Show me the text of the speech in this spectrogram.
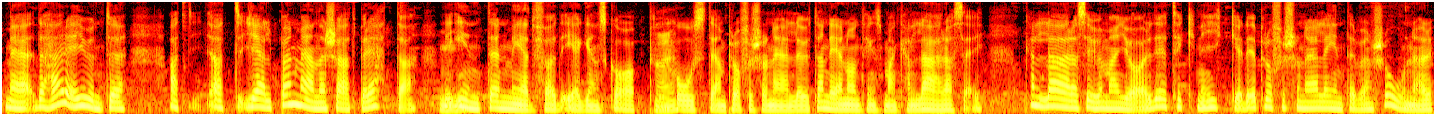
med, det här är ju inte att, att hjälpa en människa att berätta, det är mm. inte en medfödd egenskap Nej. hos den professionella utan det är någonting som man kan lära sig. Man kan lära sig hur man gör. Det är tekniker, det är professionella interventioner.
